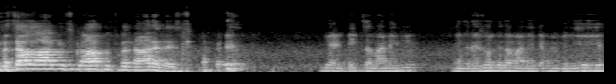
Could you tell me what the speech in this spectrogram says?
बताओ आप उसको आप कुछ बता रहे थे। ये एंटीक जमाने की अंग्रेज़ों के जमाने की हमें मिली हुई है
